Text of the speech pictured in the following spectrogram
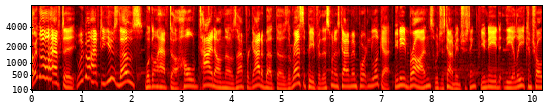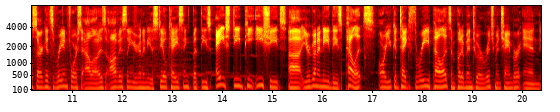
We're gonna have to we're gonna have to use those. We're gonna have to hold tight on those. I forgot about those. The recipe for this one is kind of important to look at. You need bronze, which is kind of interesting. You need the elite control circuits, reinforced alloys. Obviously, you're gonna need a steel casing, but these HDPE sheets, uh, you're gonna need these pellets, or you could take three pellets and put them into a enrichment chamber and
